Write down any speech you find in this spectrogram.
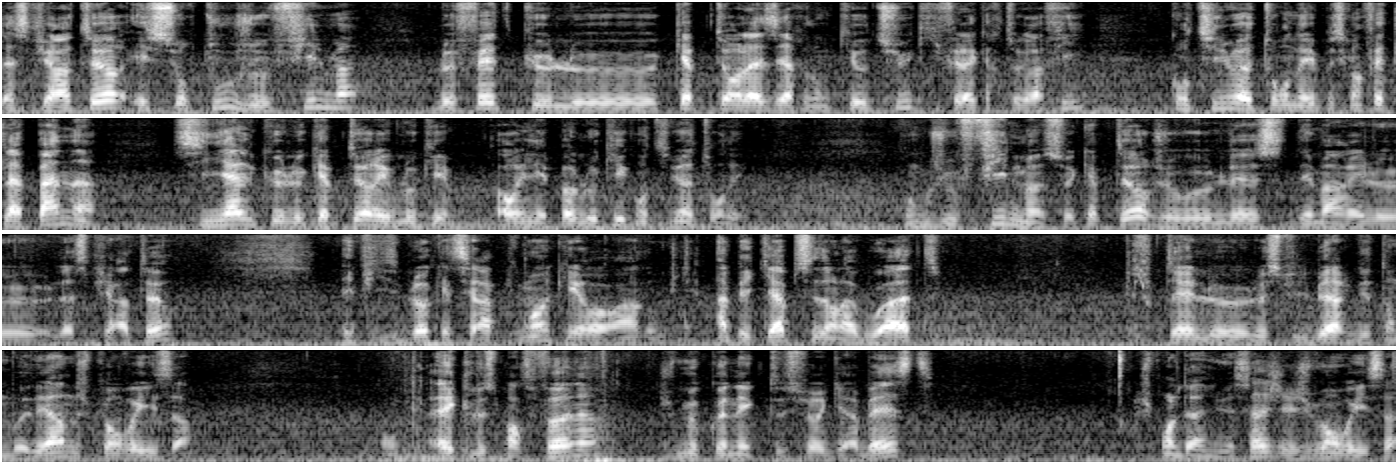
L'aspirateur et surtout je filme le fait que le capteur laser donc, qui est au-dessus, qui fait la cartographie, continue à tourner. Parce qu'en fait la panne signale que le capteur est bloqué. Or il n'est pas bloqué, il continue à tourner. Donc je filme ce capteur, je laisse démarrer l'aspirateur et puis il se bloque assez rapidement avec erreur 1. Donc je dis, impeccable, c'est dans la boîte. Tel le Spielberg des temps modernes, je peux envoyer ça. Donc avec le smartphone, je me connecte sur Gearbest, je prends le dernier message et je vais envoyer ça.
